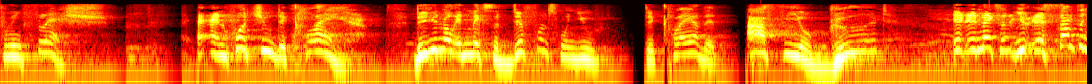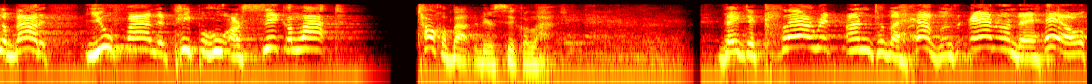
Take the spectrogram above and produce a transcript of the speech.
through flesh. And what you declare, do you know it makes a difference when you declare that I feel good? It, it makes it, you, it's something about it you find that people who are sick a lot talk about that they're sick a lot. They declare it unto the heavens and unto hell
